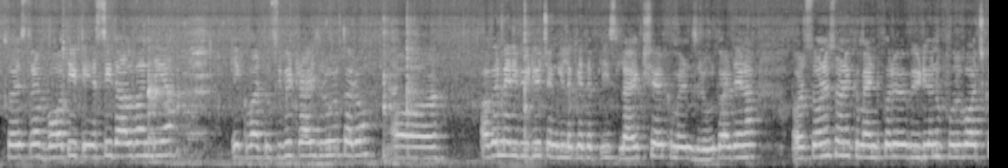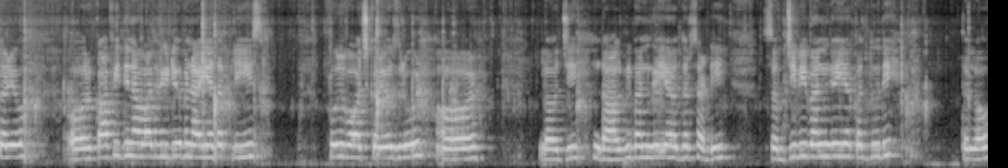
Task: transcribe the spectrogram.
ਸੋ ਇਸ ਤਰ੍ਹਾਂ ਬਹੁਤ ਹੀ ਟੇਸਟੀ ਦਾਲ ਬਣਦੀ ਆ ਇੱਕ ਵਾਰ ਤੁਸੀਂ ਵੀ ਟਰਾਈ ਜ਼ਰੂਰ ਕਰੋ ਔਰ ਅਗਰ ਮੇਰੀ ਵੀਡੀਓ ਚੰਗੀ ਲੱਗੇ ਤਾਂ ਪਲੀਜ਼ ਲਾਈਕ ਸ਼ੇਅਰ ਕਮੈਂਟ ਜ਼ਰੂਰ ਕਰ ਦੇਣਾ ਔਰ ਸੋਹਣੇ ਸੋਹਣੇ ਕਮੈਂਟ ਕਰਿਓ ਵੀਡੀਓ ਨੂੰ ਫੁੱਲ ਵਾਚ ਕਰਿਓ ਔਰ ਕਾਫੀ ਦਿਨਾਂ ਬਾਅਦ ਵੀਡੀਓ ਬਣਾਈ ਹੈ ਤਾਂ ਪਲੀਜ਼ ਫੁੱਲ ਵਾਚ ਕਰਿਓ ਜ਼ਰੂਰ ਔਰ ਲਓ ਜੀ ਦਾਲ ਵੀ ਬਣ ਗਈ ਹੈ ਉਧਰ ਸਾਡੀ ਸਬਜ਼ੀ ਵੀ ਬਣ ਗਈ ਹੈ ਕੱਦੂ ਦੀ ਤੇ ਲਓ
